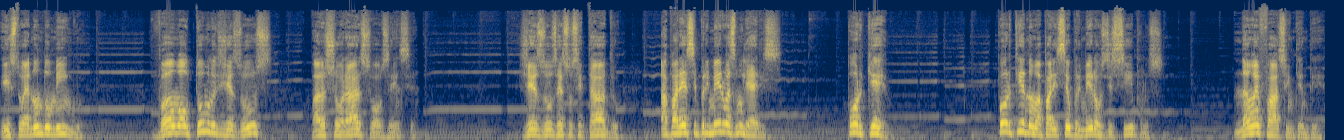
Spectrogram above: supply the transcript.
isto é, num domingo, vão ao túmulo de Jesus para chorar sua ausência. Jesus ressuscitado aparece primeiro às mulheres. Por quê? Por que não apareceu primeiro aos discípulos? Não é fácil entender.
